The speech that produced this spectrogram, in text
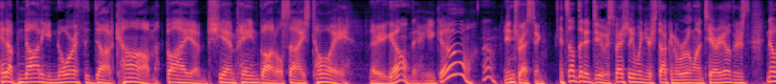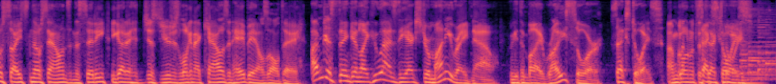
hit up naughtynorth.com. Buy a champagne bottle sized toy. There you go. There you go. Oh, interesting. It's something to do, especially when you're stuck in rural Ontario. There's no sights, no sounds in the city. You got to just, you're just looking at cows and hay bales all day. I'm just thinking, like, who has the extra money right now? We either buy rice or sex toys. I'm going with the sex, toys.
